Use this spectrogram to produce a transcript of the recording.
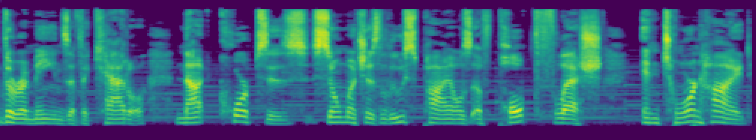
The remains of the cattle, not corpses so much as loose piles of pulped flesh and torn hide,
